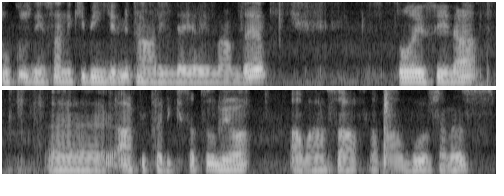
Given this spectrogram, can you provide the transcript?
9 Nisan 2020 tarihinde yayınlandı. Dolayısıyla e, artık tabii ki satılmıyor ama sahafta falan bulursanız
